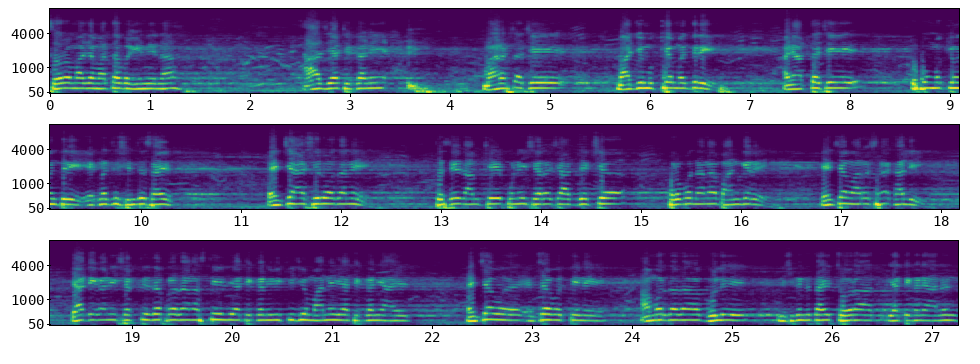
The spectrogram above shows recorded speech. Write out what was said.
सर्व माझ्या माता भगिनींना आज या ठिकाणी महाराष्ट्राचे माजी मुख्यमंत्री आणि आत्ताचे उपमुख्यमंत्री एकनाथजी शिंदे साहेब यांच्या आशीर्वादाने तसेच आमचे पुणे शहराचे अध्यक्ष प्रबोधाना भानगेरे यांच्या महाराष्ट्राखाली या ठिकाणी शक्तीचा प्रधान असतील या ठिकाणी विकीजी माने या ठिकाणी आहेत. यांच्या व यांच्या वतीने अमरदादा घुले निशिकांतताई थोरात या ठिकाणी आनंद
